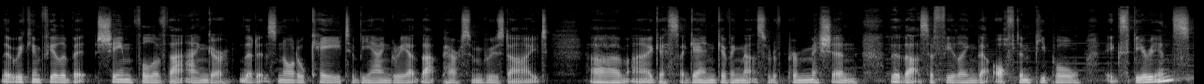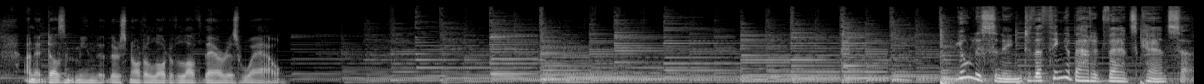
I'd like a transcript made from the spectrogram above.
that we can feel a bit shameful of that anger, that it's not okay to be angry at that person who's died. Um, I guess, again, giving that sort of permission that that's a feeling that often people experience, and it doesn't mean that there's not a lot of love there as well. You're listening to The Thing About Advanced Cancer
